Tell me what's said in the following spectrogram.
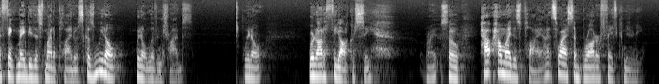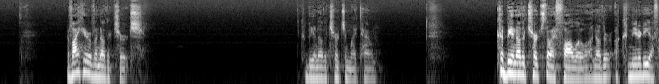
of think maybe this might apply to us, because we don't, we don't live in tribes. We don't, we're not a theocracy, right? So how, how might this apply? That's why I said broader faith community. If I hear of another church, could be another church in my town, could be another church that I follow, another a community of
